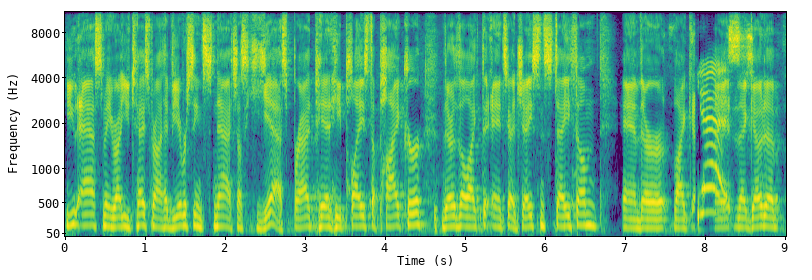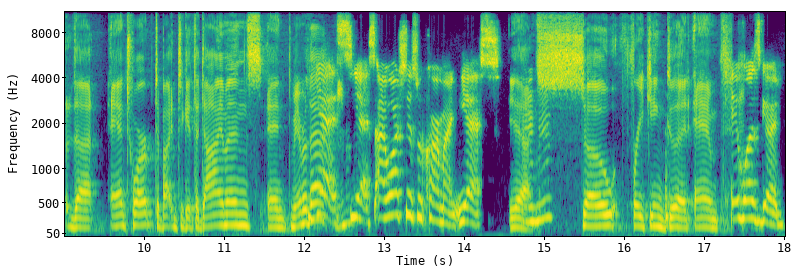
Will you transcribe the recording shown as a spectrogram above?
You asked me right. You texted me. Have you ever seen Snatch? I was like, yes. Brad Pitt. He plays the piker. They're the like the. And it's got Jason Statham, and they're like Yes. they, they go to the Antwerp to buy, to get the diamonds. And remember that? Yes, mm-hmm. yes. I watched this with Carmine. Yes, Yeah. Mm-hmm. So freaking good. And it was good.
